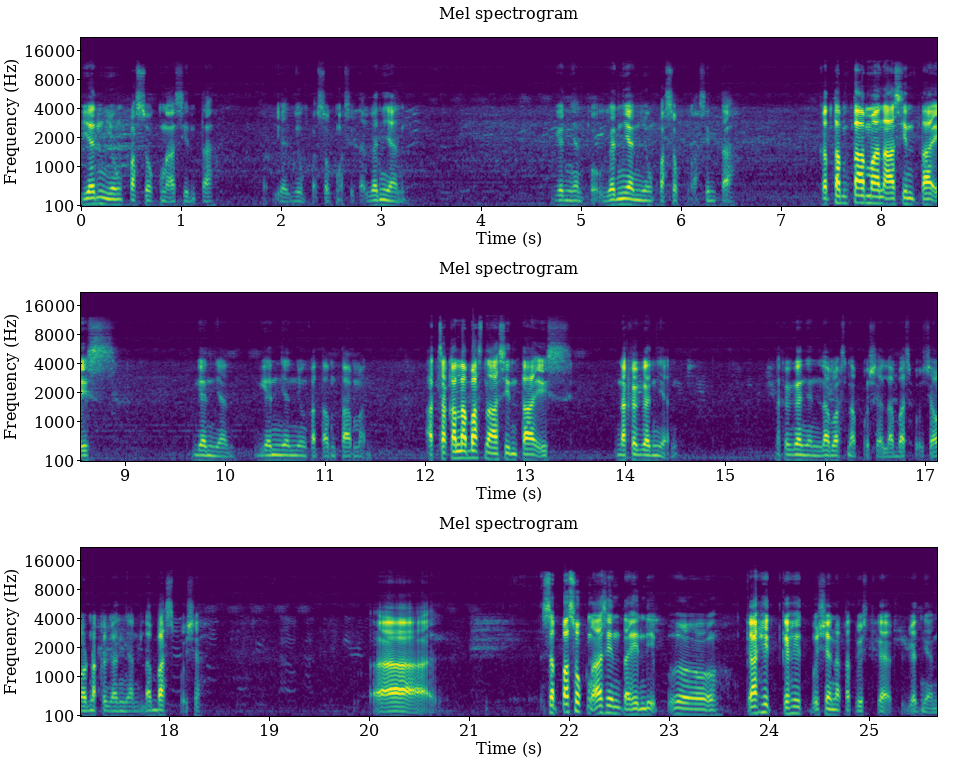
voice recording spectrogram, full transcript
Yan yung pasok na asinta. Yan yung pasok na asinta. Ganyan. Ganyan po. Ganyan yung pasok na asinta. Katamtaman na asinta is ganyan. Ganyan yung katamtaman. At sa kalabas na asinta is nakaganyan. Nakaganyan. Labas na po siya. Labas po siya. Or nakaganyan. Labas po siya. Ah, sa pasok na asinta, hindi po, kahit kahit po siya nakatwist ka, ganyan.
